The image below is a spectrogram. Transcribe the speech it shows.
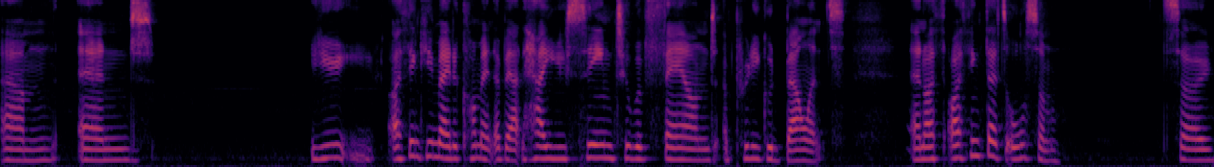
Um, and you, I think you made a comment about how you seem to have found a pretty good balance. And I, th- I think that's awesome. So,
